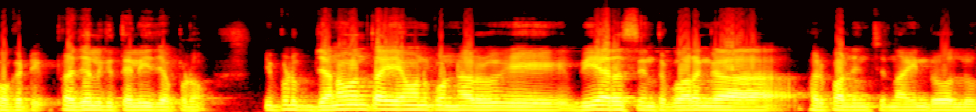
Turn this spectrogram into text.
ఒకటి. ప్రజలకి తెలియజెప్పడం. ఇప్పుడు జనమంతా ఏమనుకుంటున్నారు? ఈ బీఆర్ఎస్ ఇంత ఘోరంగా పరిపాలించిందా? ఇన్ని రోజులు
